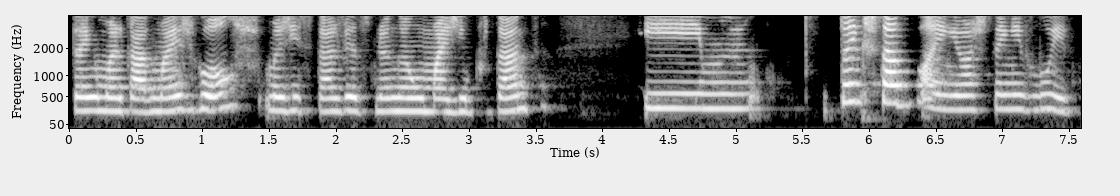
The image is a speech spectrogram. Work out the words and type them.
tenho marcado mais golos, mas isso às vezes não é o mais importante. E hum, tenho estado bem, eu acho que tenho evoluído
